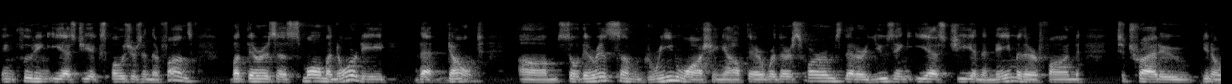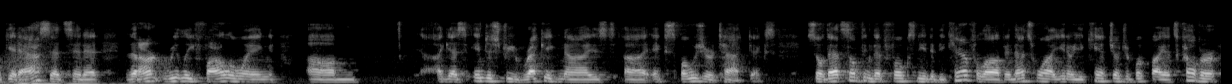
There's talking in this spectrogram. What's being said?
including ESG exposures in their funds, but there is a small minority that don't. Um, so there is some greenwashing out there where there's firms that are using ESG in the name of their fund to try to, you know, get assets in it that aren't really following, um, I guess, industry recognized uh, exposure tactics. So that's something that folks need to be careful of, and that's why you know you can't judge a book by its cover.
